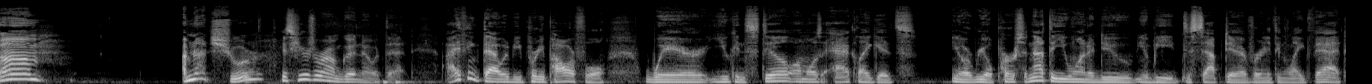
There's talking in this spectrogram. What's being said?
Um, I'm not sure. Because here's where I'm getting at with that. I think that would be pretty powerful where you can still almost act like it's you know a real person. Not that you want to do you know be deceptive or anything like that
